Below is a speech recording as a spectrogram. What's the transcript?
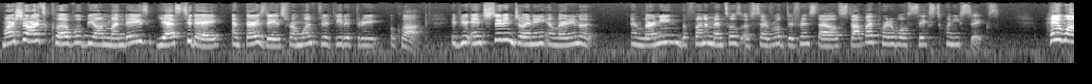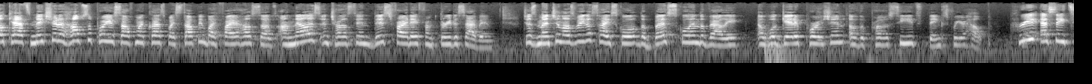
Martial Arts Club will be on Mondays, yes today, and Thursdays from 1.50 to 3 o'clock. If you're interested in joining and learning the and learning the fundamentals of several different styles, stop by Portable 626. Hey Wildcats, make sure to help support your sophomore class by stopping by Firehouse Subs on Nellis and Charleston this Friday from 3 to 7. Just mention Las Vegas High School, the best school in the valley, and we'll get a portion of the proceeds. Thanks for your help. Pre-SAT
